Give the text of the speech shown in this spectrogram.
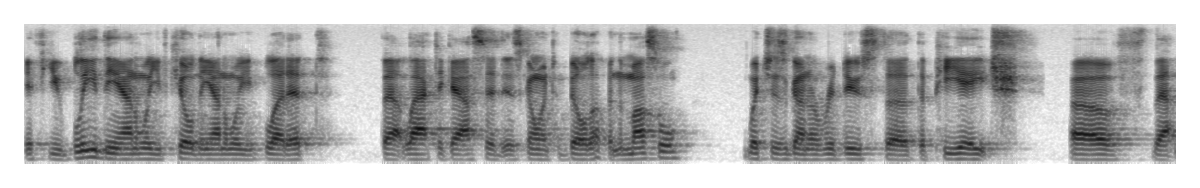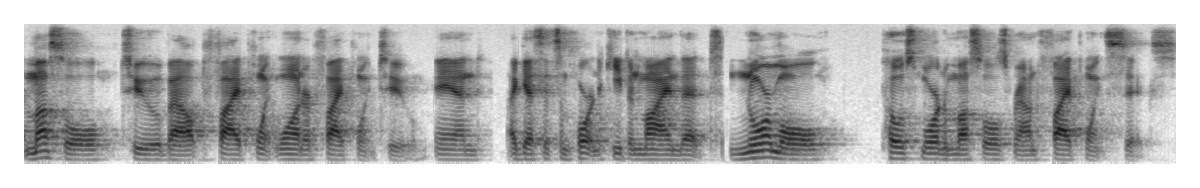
if you bleed the animal, you've killed the animal, you've bled it, that lactic acid is going to build up in the muscle, which is going to reduce the, the pH of that muscle to about 5.1 or 5.2. And I guess it's important to keep in mind that normal post-mortem muscle is around 5.6.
